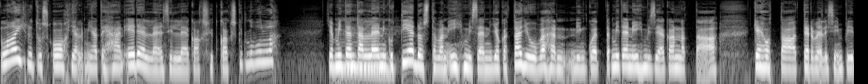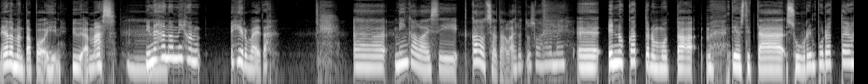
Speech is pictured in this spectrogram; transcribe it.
laihdutusohjelmia tehdään edelleen silleen 2020-luvulla. Ja miten mm. tälleen niin kuin tiedostavan ihmisen, joka tajuu vähän, niin kuin, että miten ihmisiä kannattaa kehottaa terveellisimpiin elämäntapoihin YMS, mm. niin nehän on ihan hirveitä. Öö, minkälaisia, katsot sä jotain laihdutusohjelmia? Öö, en ole katsonut, mutta tietysti tämä suurin pudottaja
